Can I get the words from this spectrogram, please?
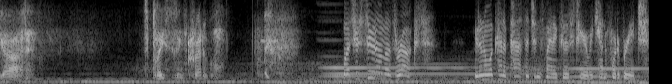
God. This place is incredible. What's your suit on those rocks? We don't know what kind of pathogens might exist here. We can't afford a breach.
